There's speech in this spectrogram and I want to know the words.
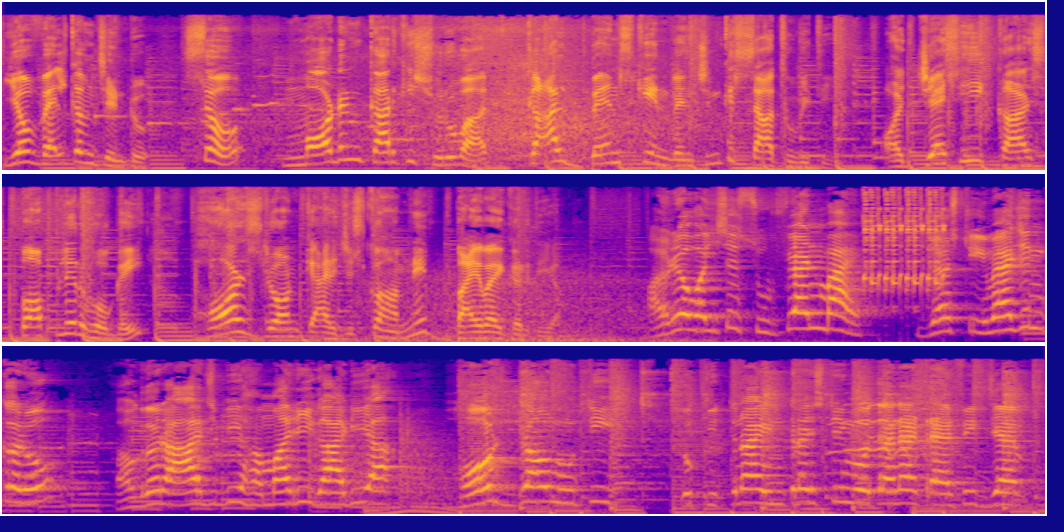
You're welcome Chintu. So modern car की शुरुआत कार्ल बेंस के इन्वेंशन के साथ हुई थी। और जैसे ही कार्स पॉपुलर हो गई हॉर्स ड्रॉन कैरेजेस को हमने बाय बाय कर दिया। अरे वैसे सुफियान भाई जस्ट इमेजिन करो अगर आज भी हमारी गाड़ियाँ हॉर्स ड्राउन होती तो कितना इंटरेस्टिंग होता ना ट्रैफ़िक जैम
